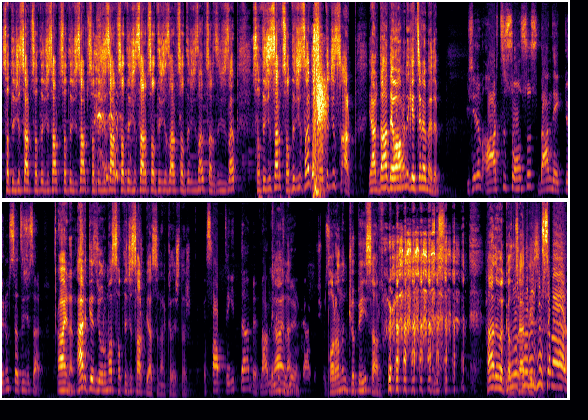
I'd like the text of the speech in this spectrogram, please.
Satıcı sarp, satıcı sarp, satıcı sarp, satıcı sarp, satıcı sarp, satıcı sarp, satıcı sarp, satıcı sarp, satıcı sarp, satıcı sarp, satıcı sarp. Yani daha devamını getiremedim. Bir şey diyeyim artı sonsuz ben de ekliyorum satıcı sarp. Aynen. Herkes yoruma satıcı sarp yazsın arkadaşlar. E sap da gitti abi. Ben de Aynen. katılıyorum kardeşim. Paranın köpeği sarp. Hadi bakalım sen de.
